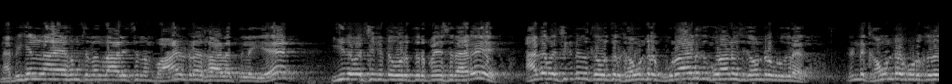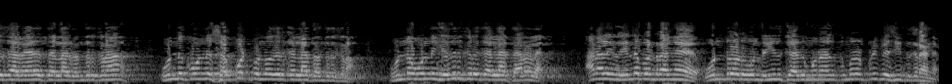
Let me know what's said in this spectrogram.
நபிகள் நாயகம் ஸல்லல்லாஹு அலைஹி வாழ்ற காலத்திலேயே இதை வச்சுக்கிட்டு ஒருத்தர் பேசுறாரு அதை வச்சுக்கிட்டு ஒருத்தர் கவுண்டர் குரானுக்கு குரான் வச்சு கவுண்டர் கொடுக்குறாரு. ரெண்டு கவுண்டர் கொடுக்கறதுக்கு வேதத்தை எல்லாம் தந்திருக்கிறான். ஒண்ணுக்கு ஒண்ணு சப்போர்ட் பண்ணுவதற்கு எல்லாம் தந்திருக்கிறான். ஒன்னு ஒண்ணு எதிர்க்கிறதுக்கு எல்லாம் தரல. ஆனால் இவங்க என்ன பண்றாங்க? ஒன்றோடு ஒன்று இதுக்கு அது முன்னாள் முன்னாள் இப்படி பேசிட்டு இருக்கிறாங்க.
